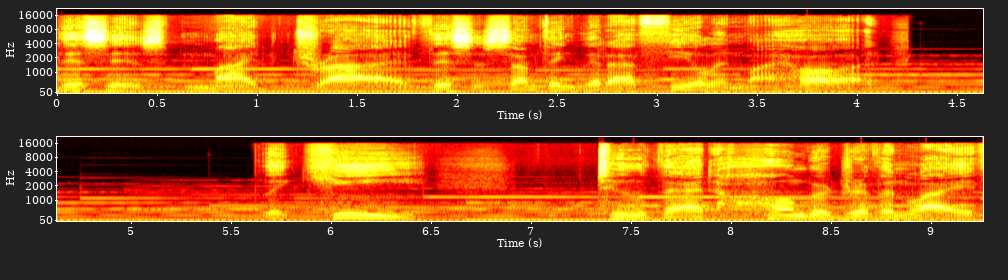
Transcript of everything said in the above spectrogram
This is my drive. This is something that I feel in my heart. The key to that hunger driven life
